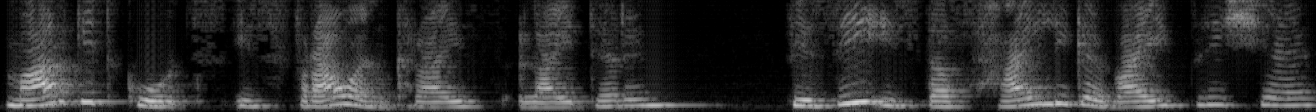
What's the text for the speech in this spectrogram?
Margit Kurz ist Frauenkreisleiterin. Für sie ist das heilige Weibliche,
